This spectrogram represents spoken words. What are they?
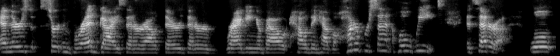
And there's certain bread guys that are out there that are bragging about how they have 100% whole wheat, etc. Well,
